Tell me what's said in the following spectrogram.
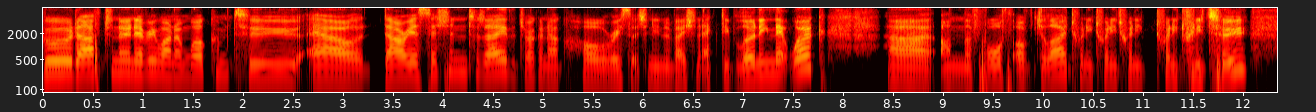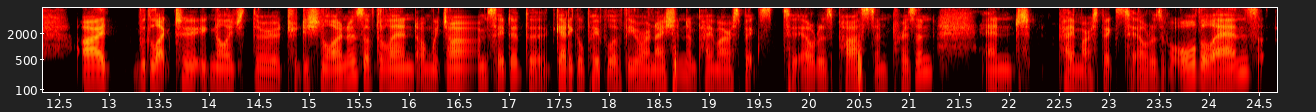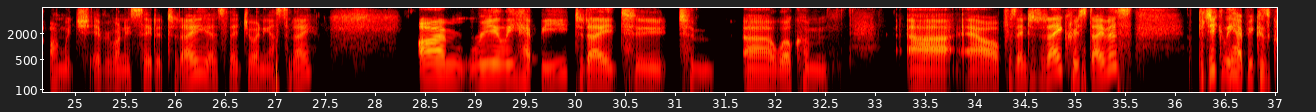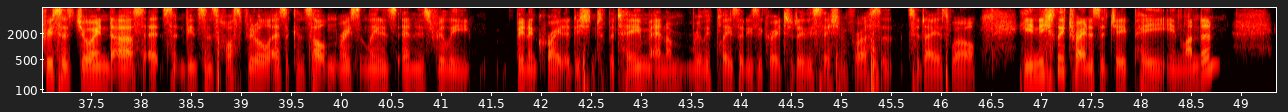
Good afternoon, everyone, and welcome to our DARIA session today, the Drug and Alcohol Research and Innovation Active Learning Network, uh, on the 4th of July 2020, 2022. I would like to acknowledge the traditional owners of the land on which I'm seated, the Gadigal people of the Eora Nation, and pay my respects to elders past and present, and pay my respects to elders of all the lands on which everyone is seated today as they're joining us today. I'm really happy today to, to uh, welcome uh, our presenter today, Chris Davis. Particularly happy because Chris has joined us at St Vincent's Hospital as a consultant recently and, is, and has really been a great addition to the team and I'm really pleased that he's agreed to do this session for us uh, today as well. He initially trained as a GP in London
